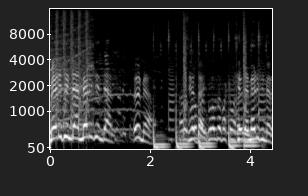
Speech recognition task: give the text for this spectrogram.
মেডিসিন দেন মেডিসিন দেন এই মিয়া সিয়াদ ভাই সিয়াদ ভাই মেডিসিন দেন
